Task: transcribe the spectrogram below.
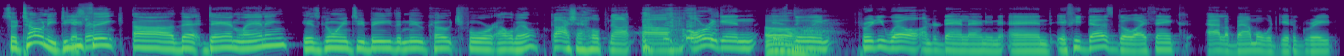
So Tony, do Yes, you sir. think uh, that Dan Lanning is going to be the new coach for Alabama? Gosh, I hope not. Uh, Oregon is doing pretty well under Dan Lanning, and if he does go, I think Alabama would get a great,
